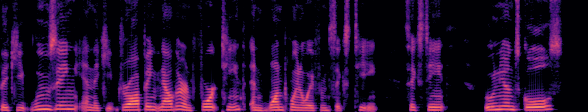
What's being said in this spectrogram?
They keep losing and they keep dropping. Now they're in 14th and one point away from 16th. 16th. Union's goals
